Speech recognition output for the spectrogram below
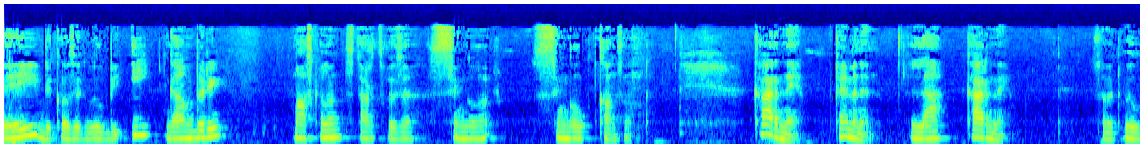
Dei because it will be i gamberi. Masculine starts with a singular single consonant. Carne, feminine. La carne. So it will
